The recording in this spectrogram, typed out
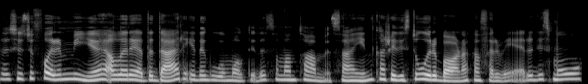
jeg syns du får inn mye allerede der i det gode måltidet som man tar med seg inn. Kanskje de store barna kan servere de små.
